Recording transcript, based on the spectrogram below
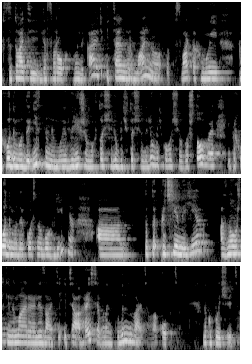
ситуації для сварок виникають, і це нормально. В сварках ми приходимо до істини, ми вирішуємо, хто що любить, хто що не любить, кого що влаштовує, і приходимо до якогось нового рівня. А, тобто причини є, а знову ж таки немає реалізації. І ця агресія вона нікуди не дівається, вона копиться, накопичується.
